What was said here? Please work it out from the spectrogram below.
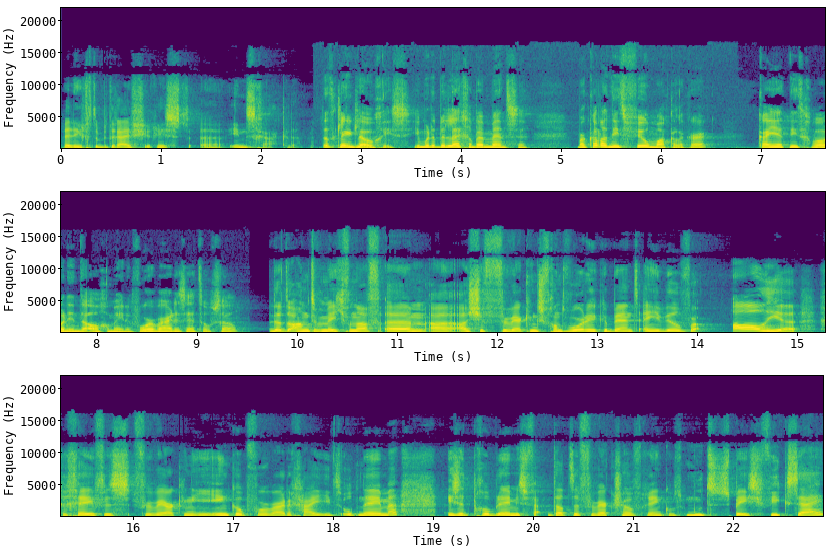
wellicht de bedrijfsjurist uh, inschakelen. Dat klinkt logisch. Je moet het beleggen bij mensen. Maar kan het niet veel makkelijker? Kan je het niet gewoon in de algemene voorwaarden zetten of zo? Dat hangt er een beetje vanaf. Um, als je verwerkingsverantwoordelijke bent en je wil voor al je gegevensverwerking in je inkoopvoorwaarden ga je iets opnemen. Is het probleem is dat de verwerkersovereenkomst moet specifiek zijn.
